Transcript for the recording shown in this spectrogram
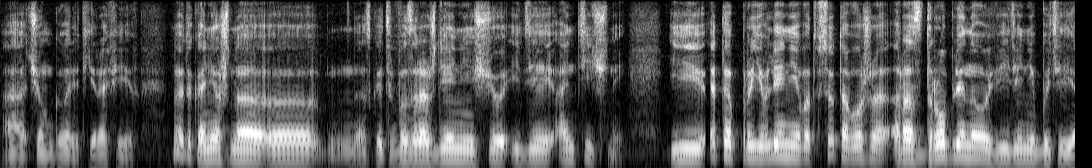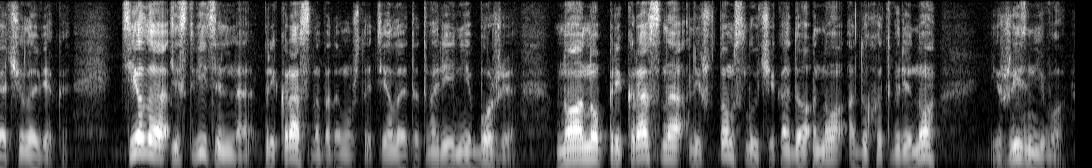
о чем говорит Ерофеев, ну, это, конечно, э, сказать, возрождение еще идеи античной. И это проявление вот все того же раздробленного видения бытия человека. Тело действительно прекрасно, потому что тело – это творение Божие, но оно прекрасно лишь в том случае, когда оно одухотворено, и жизнь его –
